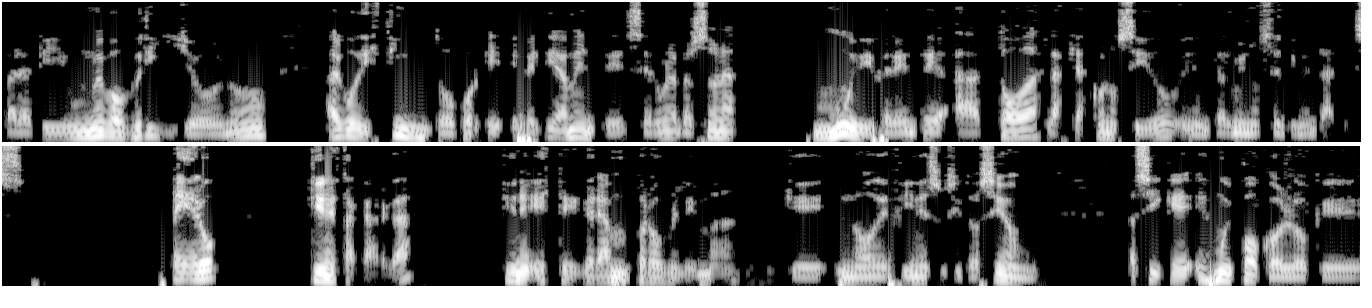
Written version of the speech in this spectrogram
para ti, un nuevo brillo, ¿no? Algo distinto, porque efectivamente ser una persona muy diferente a todas las que has conocido en términos sentimentales. Pero tiene esta carga, tiene este gran problema que no define su situación. Así que es muy poco lo que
